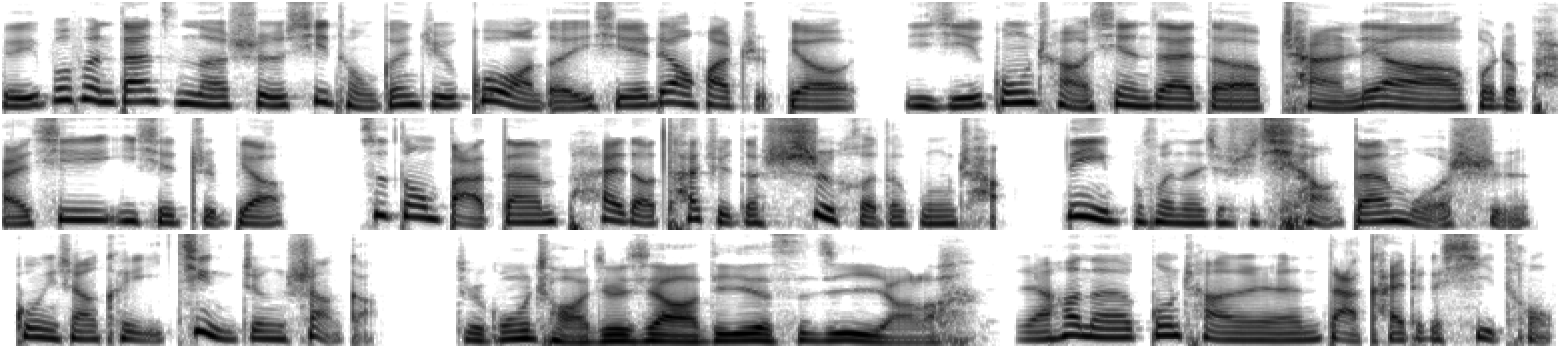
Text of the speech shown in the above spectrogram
有一部分单子呢是系统根据过往的一些量化指标以及工厂现在的产量啊或者排期一些指标，自动把单派到他觉得适合的工厂。另一部分呢就是抢单模式，供应商可以竞争上岗。这工厂就像滴滴的司机一样了。然后呢，工厂的人打开这个系统，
